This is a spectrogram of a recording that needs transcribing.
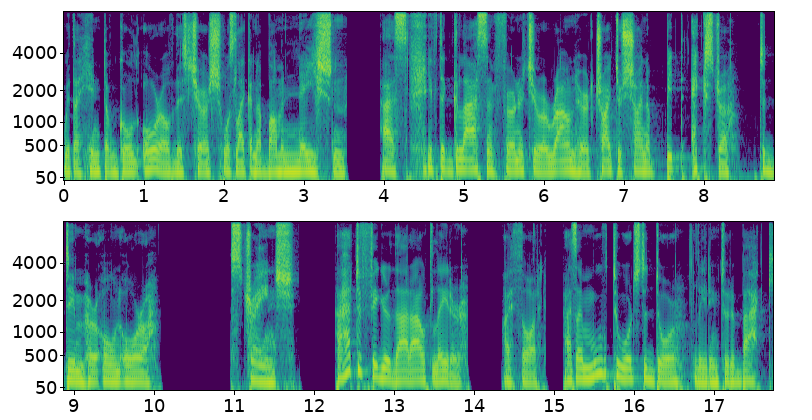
with a hint of gold aura of this church was like an abomination, as if the glass and furniture around her tried to shine a bit extra to dim her own aura. Strange. I had to figure that out later, I thought, as I moved towards the door leading to the back.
